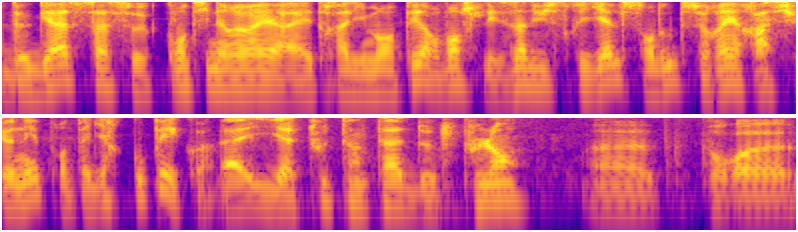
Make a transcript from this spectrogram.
de gaz, ça se continuerait à être alimenté. En revanche, les industriels, sans doute, seraient rationnés, pour ne pas dire coupés. Quoi. Bah, il y a tout un tas de plans euh, pour euh,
